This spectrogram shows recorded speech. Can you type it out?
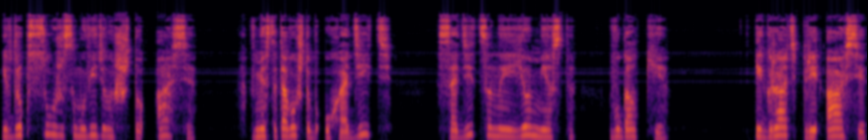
и вдруг с ужасом увидела, что Ася, вместо того, чтобы уходить, садится на ее место в уголке. Играть при Асе,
